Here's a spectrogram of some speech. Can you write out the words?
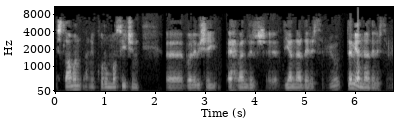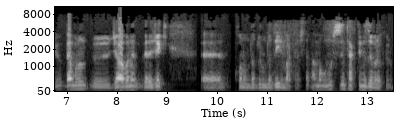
İslam'ın hani korunması için e, böyle bir şey ehvendir e, diyenler de eleştiriliyor, demeyenler de eleştiriliyor. Ben bunun e, cevabını verecek e, konumda, durumda değilim arkadaşlar. Ama bunu sizin takdirinize bırakıyorum.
